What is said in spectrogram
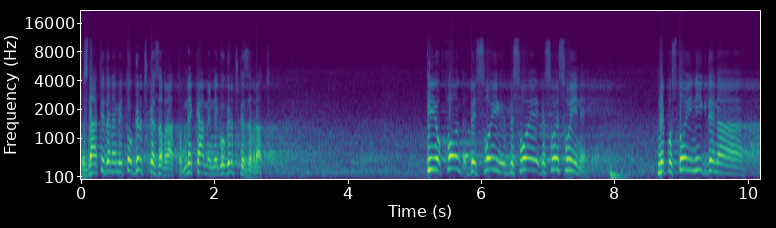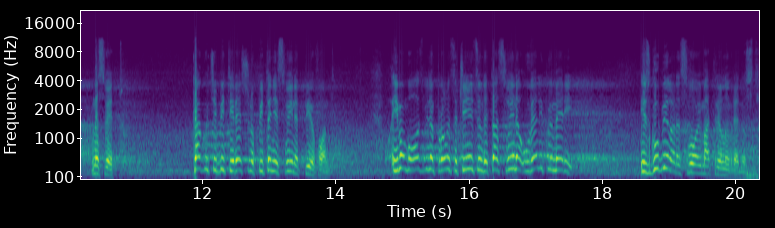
Znate da nam je to Grčka za vratom, ne kamen, nego Grčka za vratom. PIO fond bez, svoji, bez, svoje, bez svoje svojine ne postoji nigde na, na svetu. Kako će biti rešeno pitanje svojine PIO fonda? Imamo ozbiljan problem sa činjenicom da je ta svojina u velikoj meri izgubila na svojoj materijalnoj vrednosti.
